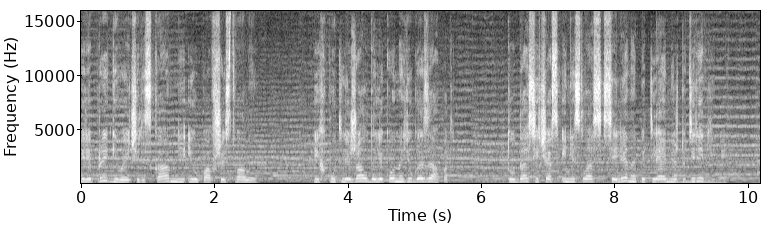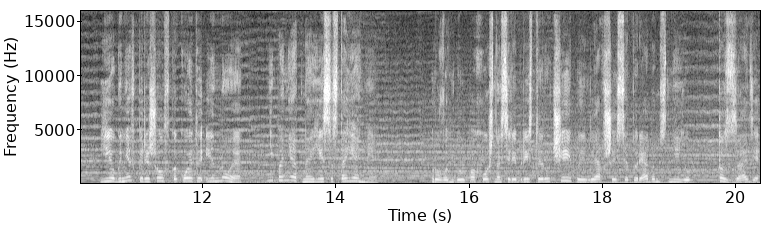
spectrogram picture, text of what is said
перепрыгивая через камни и упавшие стволы. Их путь лежал далеко на юго-запад. Туда сейчас и неслась Селена, петляя между деревьями. Ее гнев перешел в какое-то иное, непонятное ей состояние. Рован был похож на серебристый ручей, появлявшийся то рядом с нею, то сзади.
